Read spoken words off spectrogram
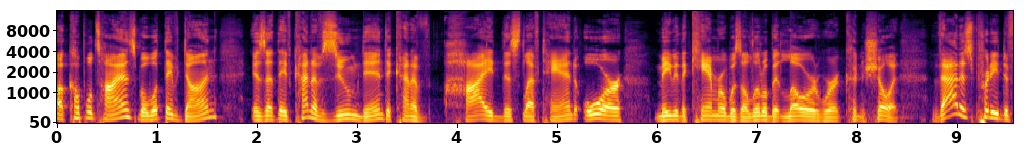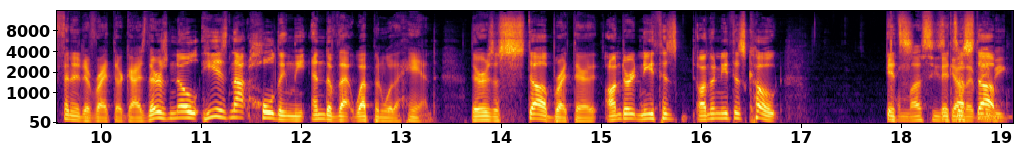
a couple times, but what they've done is that they've kind of zoomed in to kind of hide this left hand, or maybe the camera was a little bit lowered where it couldn't show it. That is pretty definitive right there, guys. There's no he is not holding the end of that weapon with a hand. There is a stub right there underneath his underneath his coat. It's unless he's it's got a stub. Maybe,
